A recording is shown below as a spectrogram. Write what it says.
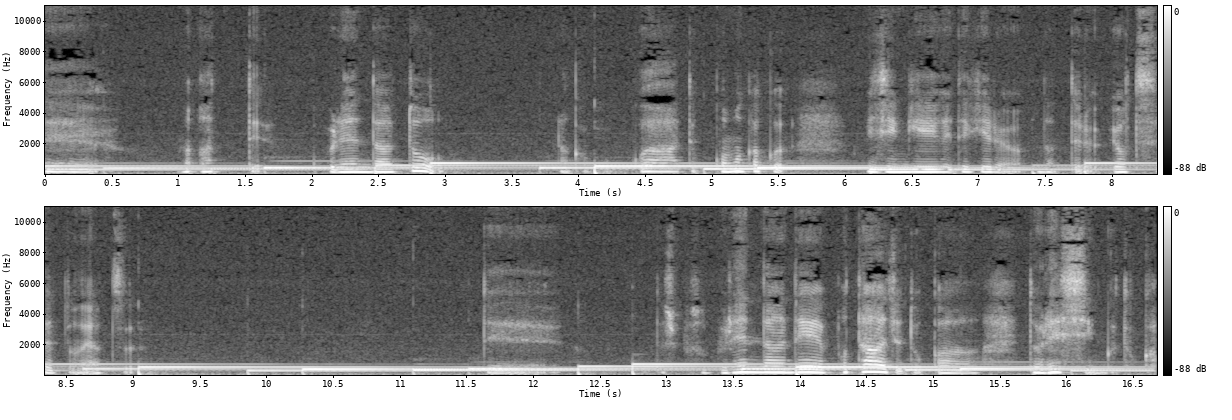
で、みじん切りできるようになってる4つセットのやつ。で私もそうブレンダーでポタージュとかドレッシングとか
